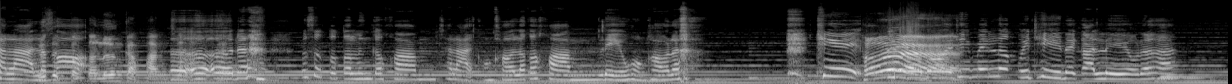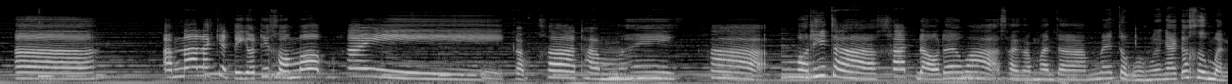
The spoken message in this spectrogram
ฉลาดแล้รู้วสึกก็ ตกตะลึงกับความเออเออเออนั่นแหละรู้สึกตกตะลึงกับความฉลาดของเขาแล้วก็ความเลวของเขานะคะที่เฮ้เลยวโดยที่ไม่เลือกวิธีในการเลวนะคะเอ่ออำนาจและเกียรติยศที่เขามอบให้กับข้าทำให้ข้าพอที่จะคาดเดาได้ว่าสายสัมพันธ์จะไม่จบลงง่ายๆก็คือเหมือน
